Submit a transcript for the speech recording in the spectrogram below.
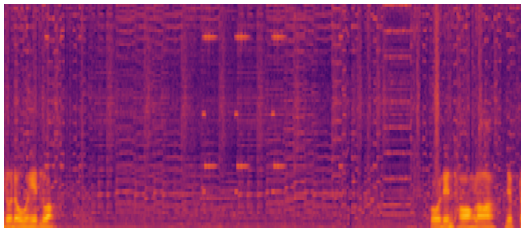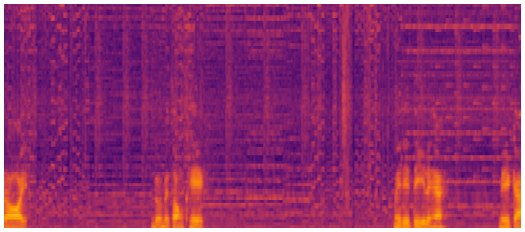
โดนโอเวอร์เฮดล่วง โกลเด้นทองเหรอ เรียบร้อย โดนไปสองเคก ไม่ได้ตีเลยฮะ เมกา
